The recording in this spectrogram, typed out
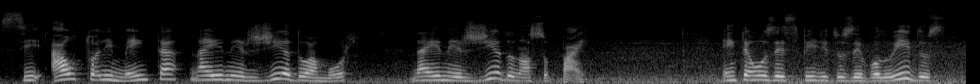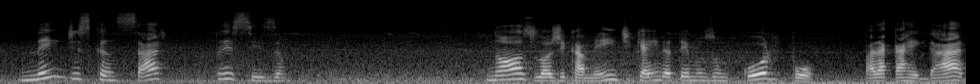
se autoalimenta na energia do amor, na energia do nosso Pai. Então, os espíritos evoluídos nem descansar precisam. Nós, logicamente, que ainda temos um corpo para carregar,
